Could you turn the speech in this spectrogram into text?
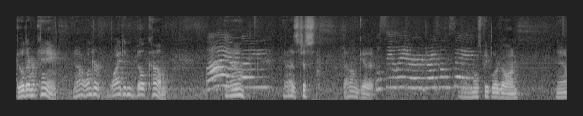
Bill never came. You know, I wonder why didn't Bill come? Bye, Yeah. everybody. You know, it's just I don't get it. We'll see you later. Drive home safe. Most people are gone. Yeah,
